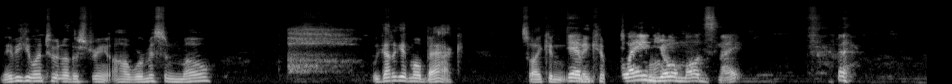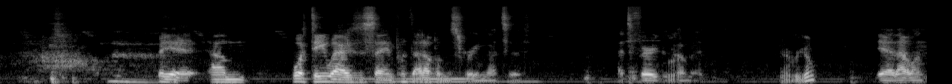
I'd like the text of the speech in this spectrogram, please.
Maybe he went to another stream. Oh, we're missing Mo. We got to get Mo back, so I can Yeah, make him. Blame your mods, mate. But yeah, um, what D Wags is saying, put that up on the screen. That's it. That's a very good comment. There we go. Yeah, that one.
